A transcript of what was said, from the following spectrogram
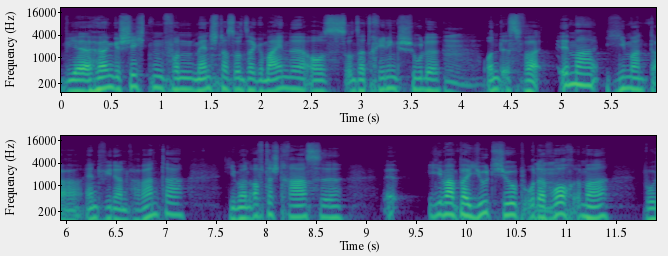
wir hören Geschichten von Menschen aus unserer Gemeinde, aus unserer Trainingsschule. Und es war immer jemand da. Entweder ein Verwandter, jemand auf der Straße, äh, jemand bei YouTube oder wo auch immer, wo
